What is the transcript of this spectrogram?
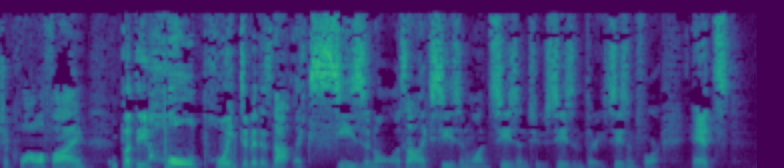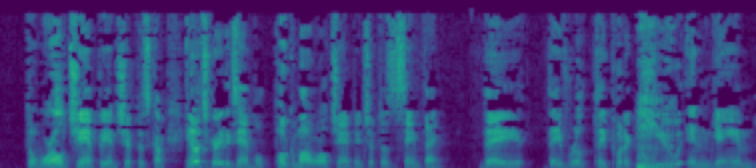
to qualify. But the whole point of it is not like seasonal. It's not like season one, season two, season three, season four. It's the World Championship is coming. You know, it's a great example. Pokemon World Championship does the same thing. They they re- they put a hmm. queue in game,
